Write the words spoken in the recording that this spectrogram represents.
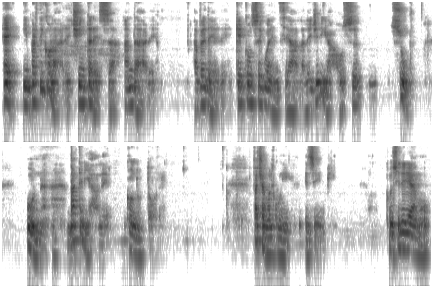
e in particolare ci interessa andare a vedere che conseguenze ha la legge di Gauss su un materiale conduttore. Facciamo alcuni esempi. Consideriamo,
